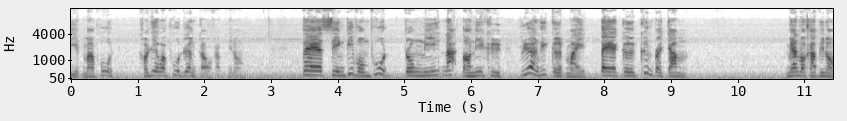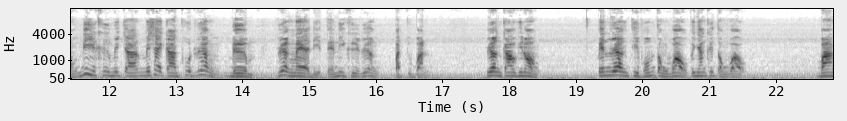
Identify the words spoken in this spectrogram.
ดีตมาพูด เขาเรียกว่าพูดเรื่องเก่าครับพี่น้อง แต่สิ่งที่ผมพูดตรงนี้ณตอนนี้คือเรื่องที่เกิดใหม่ แต่เกิดขึ้นประจำแมนบอกครับพี่น้องนี่คือไม่จะไม่ใช่การพูดเรื่องเดิม เรื่องในอดีต แต่นี่คือเรื่องปัจจุบัน เรื่องเก่าพี่น้อง เป็นเรื่องที่ผมต้องเว้าเป็นยังคือต้องเว้า บาง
